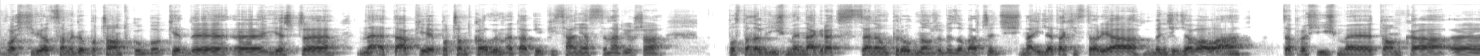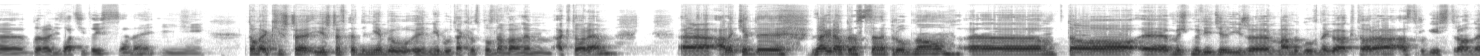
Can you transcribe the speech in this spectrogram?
właściwie od samego początku, bo kiedy e, jeszcze na etapie, początkowym etapie pisania scenariusza postanowiliśmy nagrać scenę próbną, żeby zobaczyć na ile ta historia będzie działała, zaprosiliśmy Tomka e, do realizacji tej sceny i Tomek jeszcze, jeszcze wtedy nie był, nie był tak rozpoznawalnym aktorem, ale kiedy zagrał tę scenę próbną, e, to e, myśmy wiedzieli, że mamy głównego aktora, a z drugiej strony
